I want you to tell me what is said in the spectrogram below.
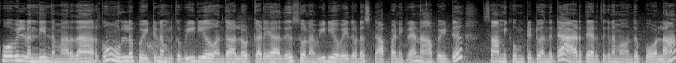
கோவில் வந்து இந்த மாதிரி தான் இருக்கும். உள்ளே போயிட்டு நம்மளுக்கு வீடியோ வந்து அலோட் கிடையாது. ஸோ நான் வீடியோவை இதோட ஸ்டாப் பண்ணிக்கிறேன். நான் போயிட்டு சாமி கும்பிட்டுட்டு வந்துட்டு அடுத்த இடத்துக்கு நம்ம வந்து போகலாம்.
